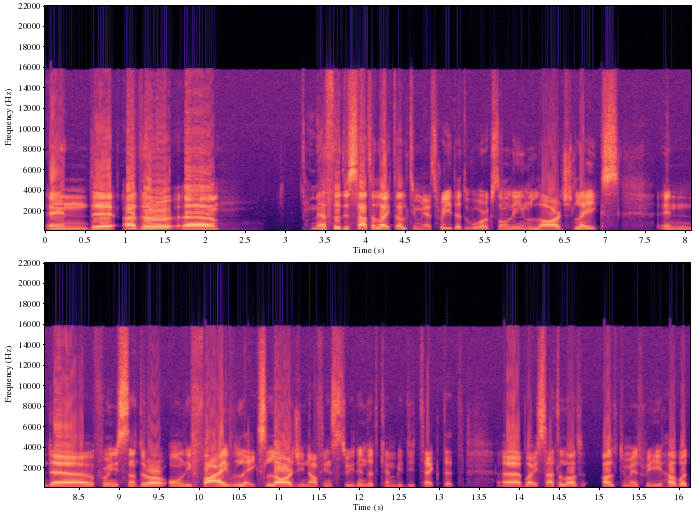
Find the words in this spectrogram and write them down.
And the other uh, method is satellite altimetry that works only in large lakes and uh, for instance, there are only five lakes large enough in Sweden that can be detected uh, by satellite altimetry. How about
